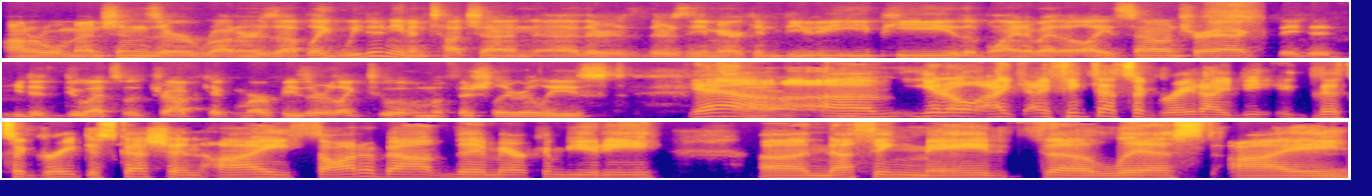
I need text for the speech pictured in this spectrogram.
honorable mentions or runners up? Like we didn't even touch on. Uh, there's there's the American Beauty EP, the Blinded by the Light soundtrack. They did he did duets with Dropkick Murphys. Was like two of them officially released. yeah Um, um, you know I, I think that's a great idea that's a great discussion i thought about the american beauty uh, nothing made the list i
